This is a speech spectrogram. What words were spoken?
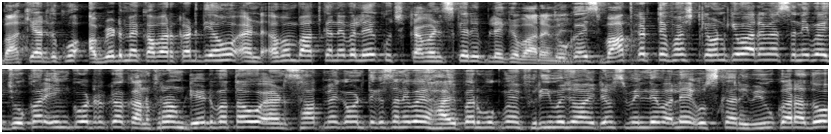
बाकी यार देखो अपडेट में कवर कर दिया हूँ एंड अब हम बात करने वाले हैं कुछ कमेंट्स के रिप्लाई के बारे में। तो इस बात करते हैं फ़र्स्ट कमेंट के बारे में। सनी भाई जोकर इंक्वेटर का कंफर्म डेट बताओ एंड साथ में कमेंट सनी भाई हाइपर बुक में फ्री में जो आइटम्स मिलने वाले हैं, उसका रिव्यू करा दो।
